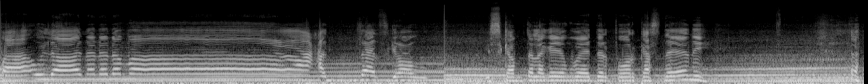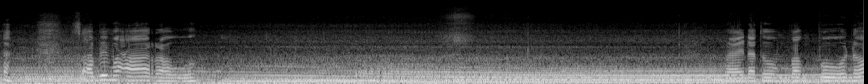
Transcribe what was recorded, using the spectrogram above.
Paulanan na naman. Let's go. Scam talaga yung weather forecast na yan eh. Sabi maaraw. May natumbang puno.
